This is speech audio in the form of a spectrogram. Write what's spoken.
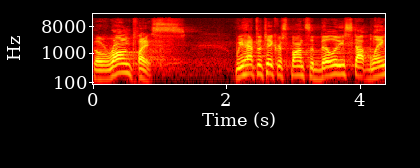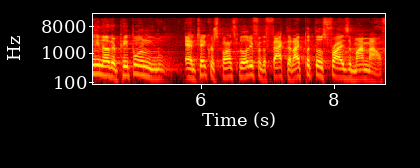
the wrong place. We have to take responsibility, stop blaming other people, and, and take responsibility for the fact that I put those fries in my mouth.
